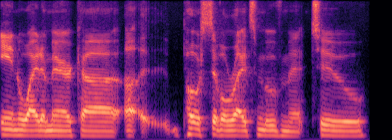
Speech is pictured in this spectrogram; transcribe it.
in white America, uh, post civil rights movement, to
